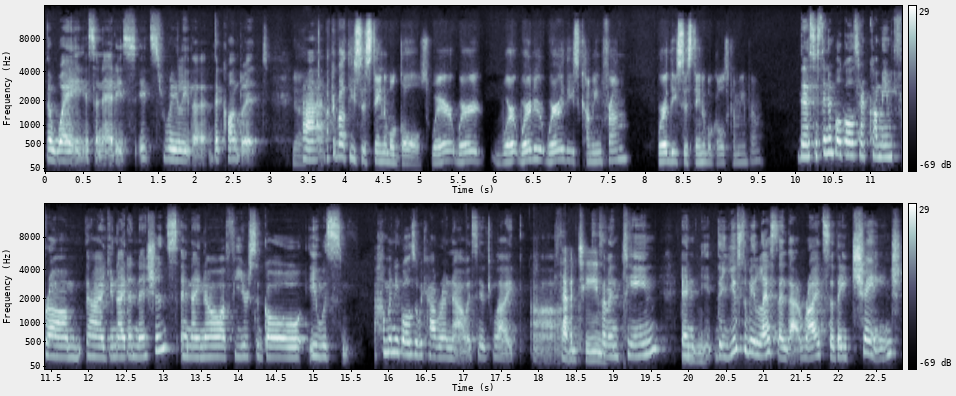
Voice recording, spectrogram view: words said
the way, isn't it? It's, it's really the, the conduit. Yeah. Uh, Talk about these sustainable goals. Where, where, where, where do, where are these coming from? Where are these sustainable goals coming from? The sustainable goals are coming from uh, United Nations, and I know a few years ago it was how many goals do we have right now? Is it like uh, 17? 17. And mm-hmm. they used to be less than that, right? So they change.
